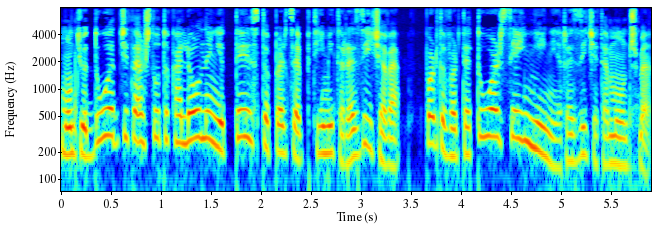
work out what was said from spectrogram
mund t'ju duhet gjithashtu të kaloni një test të perceptimit të rreziqeve, për të vërtetuar se i njihni rreziqet e mundshme.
